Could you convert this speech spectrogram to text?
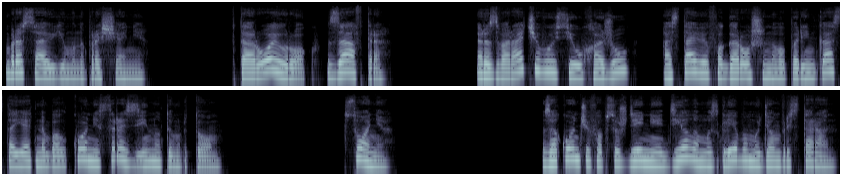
Бросаю ему на прощание. Второй урок — завтра. Разворачиваюсь и ухожу, оставив огорошенного паренька стоять на балконе с разинутым ртом. Соня. Закончив обсуждение дела, мы с Глебом идем в ресторан.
